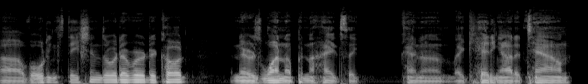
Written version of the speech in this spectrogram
uh, voting stations or whatever they're called, and there was one up in the Heights, like kind of like heading out of town.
